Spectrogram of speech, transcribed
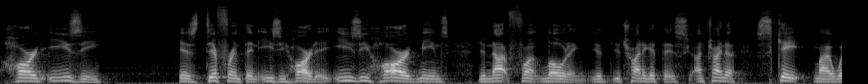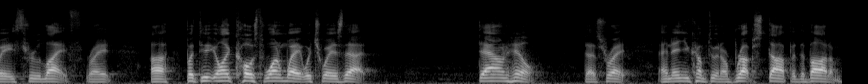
hard, easy is different than easy, hard. Easy, hard means you're not front loading. You're, you're trying to get this, I'm trying to skate my way through life, right? Uh, but you only coast one way. Which way is that? downhill. That's right. And then you come to an abrupt stop at the bottom.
